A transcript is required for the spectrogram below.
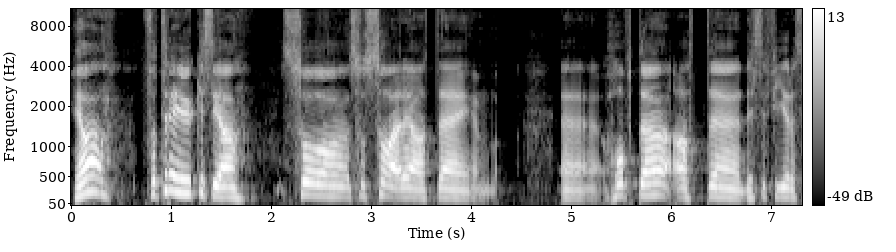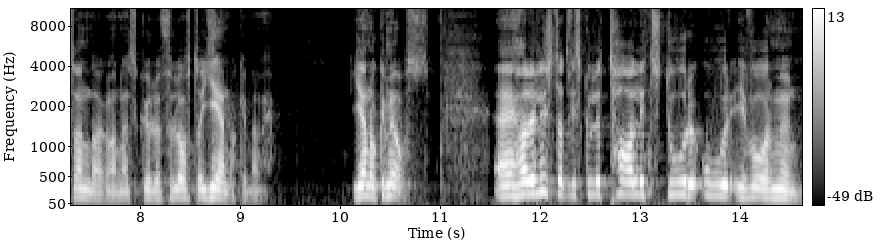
Ja, for tre uker siden så, så sa jeg det at jeg eh, håpte at eh, disse fire søndagene skulle få lov til å gjøre noe med meg. Gjøre noe med oss. Jeg hadde lyst til at vi skulle ta litt store ord i vår munn.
